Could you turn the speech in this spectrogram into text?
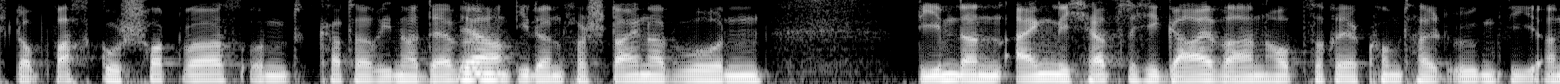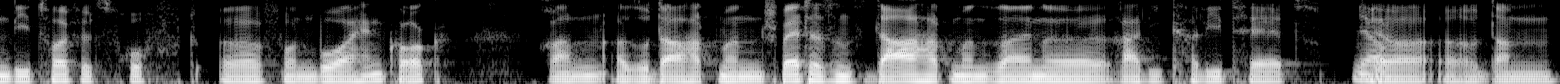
ich glaube, Vasco Schott war es und Katharina Devon, ja. die dann versteinert wurden, die ihm dann eigentlich herzlich egal waren. Hauptsache, er kommt halt irgendwie an die Teufelsfrucht äh, von Boa Hancock ran. Also da hat man, spätestens da hat man seine Radikalität ja. ja äh, dann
